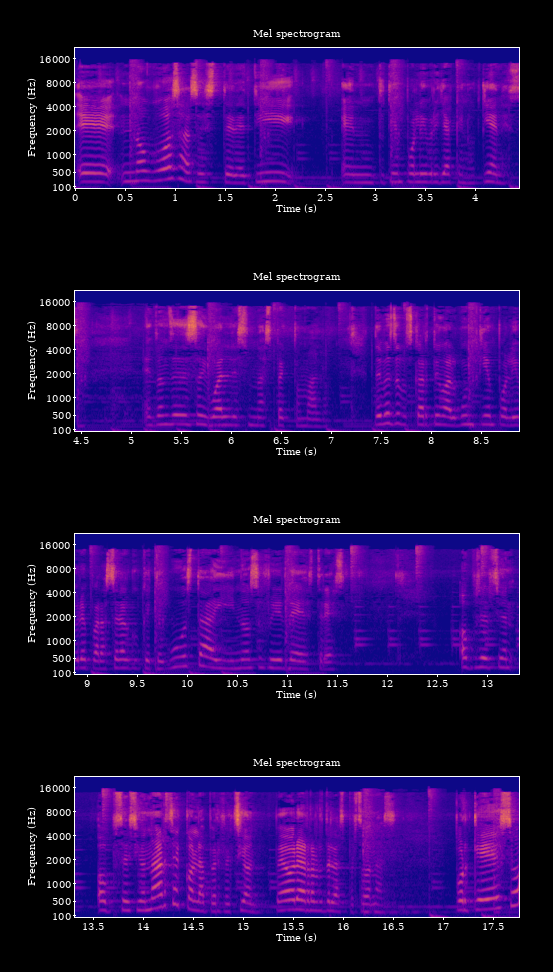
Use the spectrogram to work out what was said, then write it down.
eh, no gozas este, de ti en tu tiempo libre ya que no tienes. Entonces eso igual es un aspecto malo. Debes de buscarte algún tiempo libre para hacer algo que te gusta y no sufrir de estrés. obsesionarse con la perfección. Peor error de las personas. Porque eso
